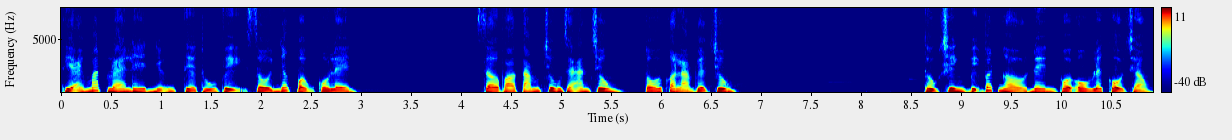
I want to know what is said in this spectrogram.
thì ánh mắt lóe lên những tia thú vị rồi nhấc bổng cô lên. Giờ vào tắm chung rồi ăn chung, tối còn làm việc chung. Thục Trinh bị bất ngờ nên vội ôm lấy cổ chồng.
